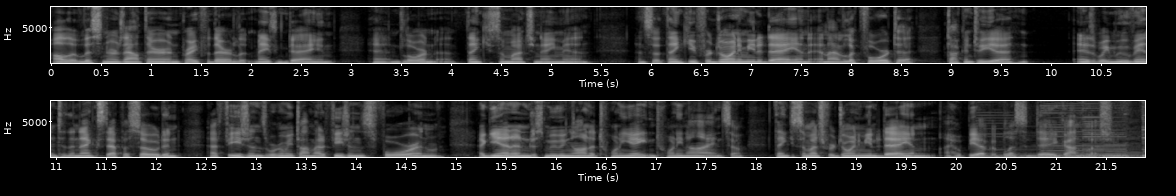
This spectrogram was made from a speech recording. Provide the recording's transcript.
all the listeners out there and pray for their amazing day. And, and Lord, uh, thank you so much and amen. And so thank you for joining me today. And, and I look forward to talking to you as we move into the next episode in Ephesians. We're going to be talking about Ephesians 4 and again, and just moving on to 28 and 29. So thank you so much for joining me today. And I hope you have a blessed day. God bless you.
